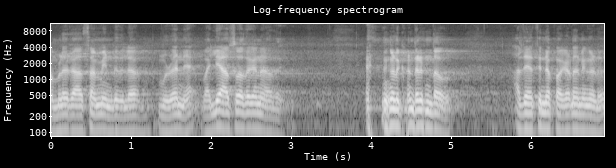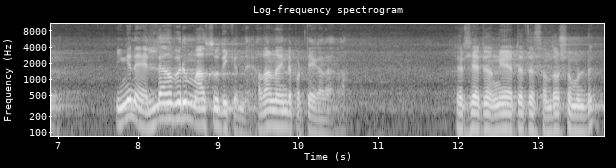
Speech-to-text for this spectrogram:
നമ്മളൊരു ആസാമി ഉണ്ട് ഇതിൽ മുഴുവൻ വലിയ ആസ്വാദകനാണ് അത്. നിങ്ങൾ കണ്ടിട്ടുണ്ടാവും. അദ്ദേഹത്തിന്റെ പ്രകടനങ്ങൾ ഇങ്ങനെ എല്ലാവരും ആസ്വദിക്കുന്നത് അതാണ് അതിന്റെ പ്രത്യേകത. തീർച്ചയായിട്ടും അങ്ങേയറ്റത്തെ സന്തോഷമുണ്ട്.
